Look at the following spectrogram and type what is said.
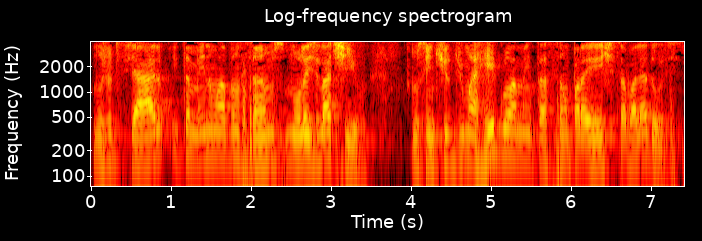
no judiciário e também não avançamos no legislativo, no sentido de uma regulamentação para estes trabalhadores.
